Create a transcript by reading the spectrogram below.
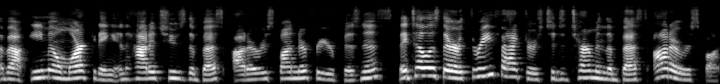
about email marketing and how to choose the best autoresponder for your business, they tell us there are three factors to determine the best autoresponder.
